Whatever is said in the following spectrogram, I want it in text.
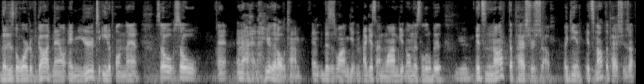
that is the word of God now, and you're to eat upon that. So, so, and and I, and I hear that all the time. And this is why I'm getting, I guess I'm why I'm getting on this a little bit. Good. It's not the pastor's job. Again, it's not the pastor's job.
